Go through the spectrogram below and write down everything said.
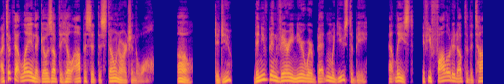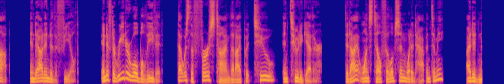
I took that lane that goes up the hill opposite the stone arch in the wall. Oh, did you? Then you've been very near where Betton Wood used to be. At least, if you followed it up to the top and out into the field. And if the reader will believe it, that was the first time that I put two and two together. Did I at once tell Philipson what had happened to me? I did not.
